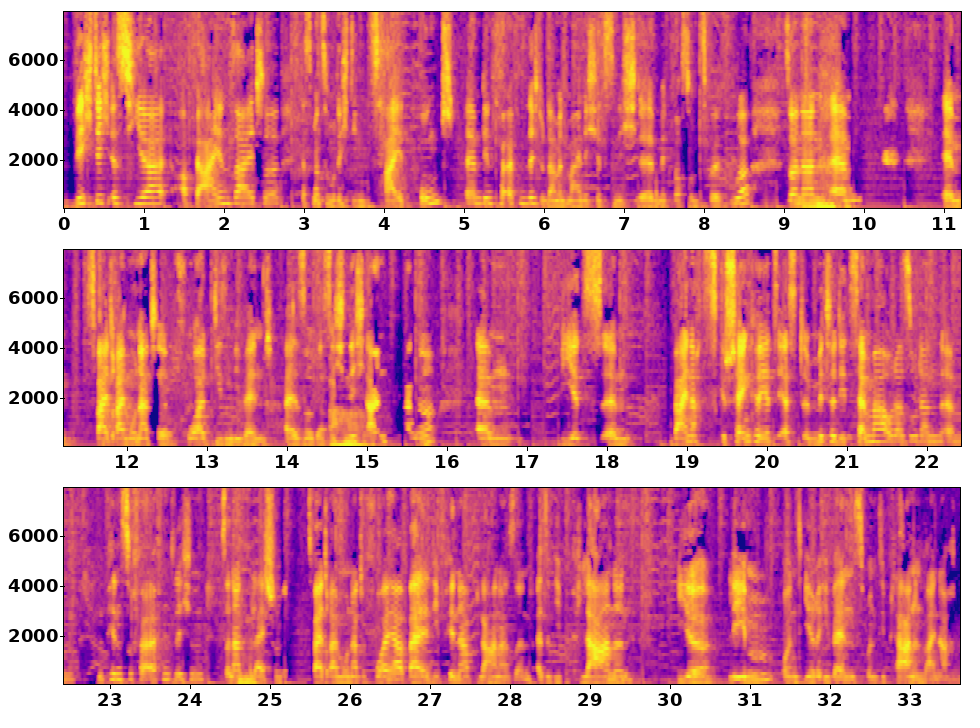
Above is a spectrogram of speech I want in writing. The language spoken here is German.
Wichtig ist hier auf der einen Seite, dass man zum richtigen Zeitpunkt ähm, den veröffentlicht. Und damit meine ich jetzt nicht äh, mittwochs um 12 Uhr, sondern ähm, ähm, zwei, drei Monate vor diesem Event. Also, dass ich ah. nicht anfange, ähm, wie jetzt ähm, Weihnachtsgeschenke jetzt erst Mitte Dezember oder so dann ähm, einen Pin zu veröffentlichen, sondern mhm. vielleicht schon zwei, drei Monate vorher, weil die Pinner Planer sind. Also die planen ihr Leben und ihre Events und sie planen Weihnachten.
